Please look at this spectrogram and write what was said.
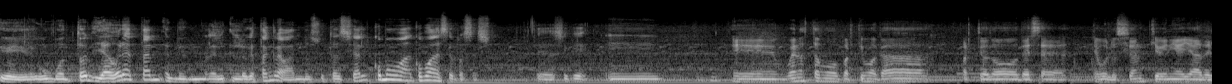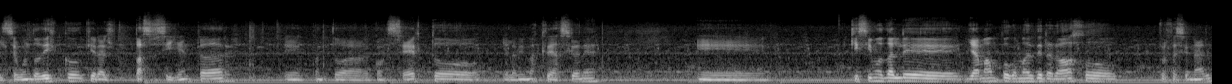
eh, un montón y ahora están en, lo que están grabando, sustancial. ¿Cómo va, cómo va ese proceso? Así que, Eh, bueno, estamos, partimos acá, partió todo de esa evolución que venía ya del segundo disco, que era el paso siguiente a dar eh, en cuanto a conceptos y a las mismas creaciones. Quisimos darle ya más un poco más de trabajo profesional,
